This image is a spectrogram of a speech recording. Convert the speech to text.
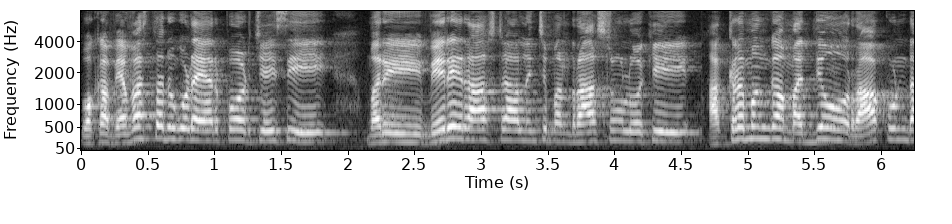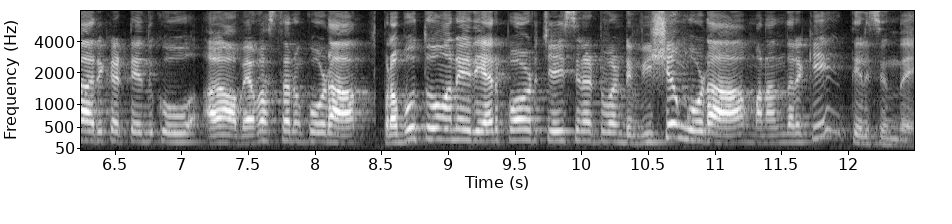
ఒక వ్యవస్థను కూడా ఏర్పాటు చేసి మరి వేరే రాష్ట్రాల నుంచి మన రాష్ట్రంలోకి అక్రమంగా మద్యం రాకుండా అరికట్టేందుకు ఆ వ్యవస్థను కూడా ప్రభుత్వం అనేది ఏర్పాటు చేసినటువంటి విషయం కూడా మనందరికీ తెలిసిందే.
